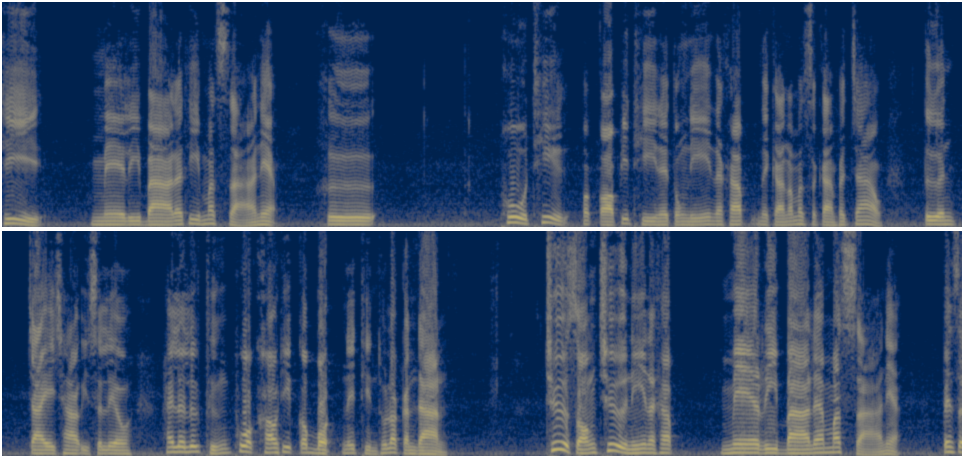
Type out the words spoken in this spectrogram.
ที่เมรีบาและที่มัสสาเนี่ยคือผู้ที่ประกอบพิธีในตรงนี้นะครับ ในการนมัสการพระเจ้า เตือน ใจชาวอิสราเอลให้ระลึกถึงพวกเขาที่กบฏในถิ่นทุรกันดารชื่อสองชื่อนี้นะครับ เมรีบาและมัสสาเนี่ยเป็นส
